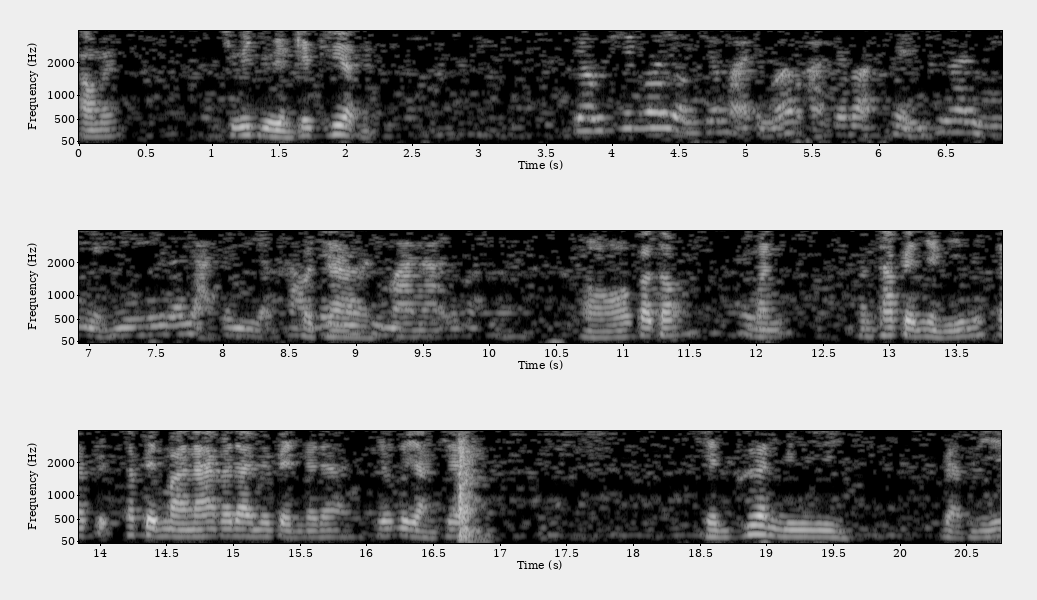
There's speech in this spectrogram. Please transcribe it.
เอาไหม ชีวิตอยู่อย่างเครียดๆเนี่ยโยมคิดว่าโยมจะหมายถึงว่าอาจจะแบบเห็นเพื่อนมีอย่างนี้แล้วอยากจะมีอย่างเขาก็ใช่นี่คือมานะหรือเปล่าอ๋อก็ต้องมันมันถ้าเป็นอย่างนี้ถ้าเป็นถ้าเป็นมานะก็ได้ไม่เป็นก็ได้ ยกตัวอย่างเช่น เห็นเพื่อนมีแบบนี้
